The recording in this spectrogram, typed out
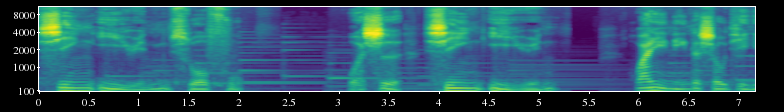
心意云说赋，我是心意云，欢迎您的收听。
